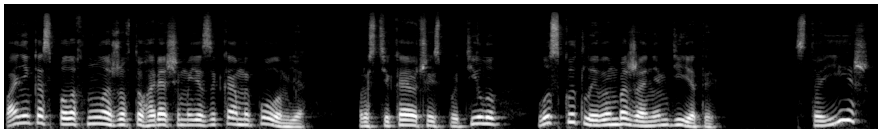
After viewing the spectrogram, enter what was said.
Паніка спалахнула жовтогарячими язиками полум'я, розтікаючись по тілу лоскотливим бажанням діяти. Стоїш?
